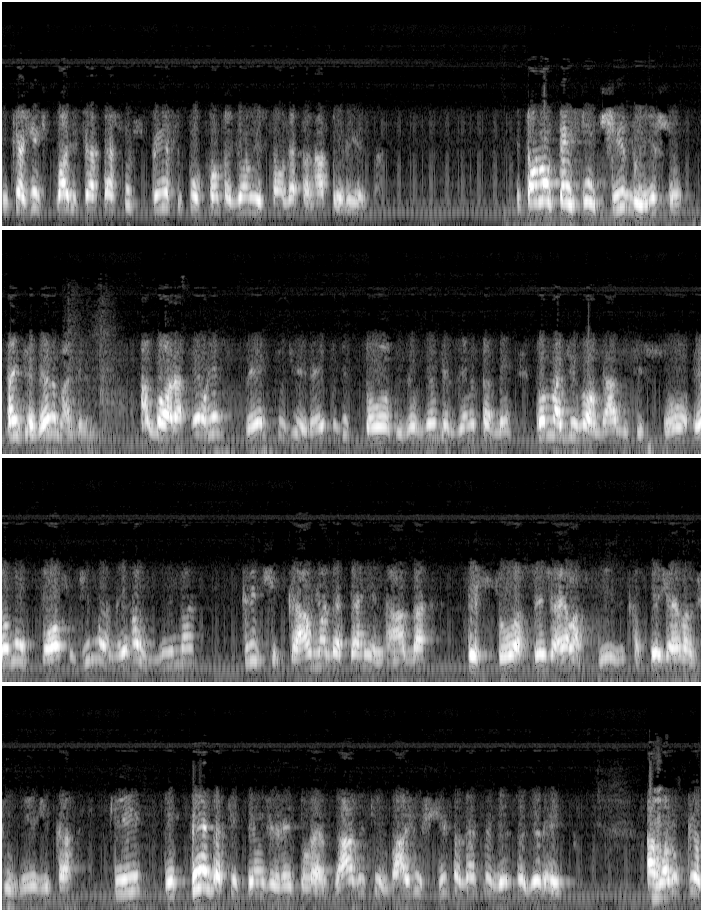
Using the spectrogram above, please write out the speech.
e que a gente pode ser até suspenso por conta de uma missão dessa natureza. Então não tem sentido isso. Está entendendo, Magrinho? Agora, eu respeito o direito de todos. Eu venho dizendo também, como advogado que sou, eu não posso, de maneira alguma, criticar uma determinada pessoa, seja ela física, seja ela jurídica, que entenda que tem um direito lesado e que vá à justiça defender seu direito. Agora, o que eu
